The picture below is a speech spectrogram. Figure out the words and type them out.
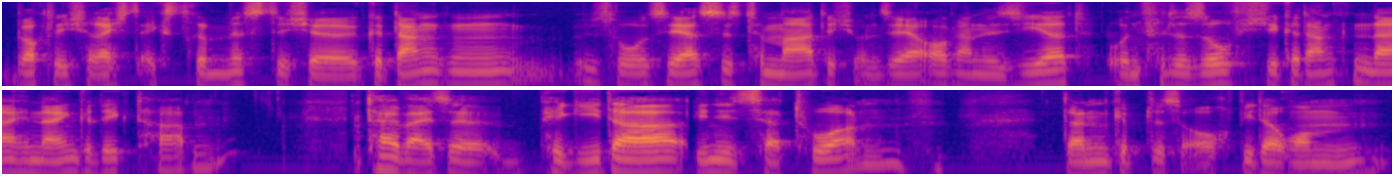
wirklich rechtsextremistische Gedanken so sehr systematisch und sehr organisiert und philosophische Gedanken da hineingelegt haben. Teilweise Pegida-Initiatoren. Dann gibt es auch wiederum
